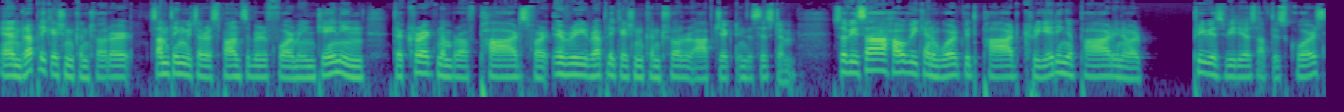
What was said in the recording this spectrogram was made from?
and replication controller, something which are responsible for maintaining the correct number of pods for every replication controller object in the system. So we saw how we can work with pod, creating a pod in our previous videos of this course,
